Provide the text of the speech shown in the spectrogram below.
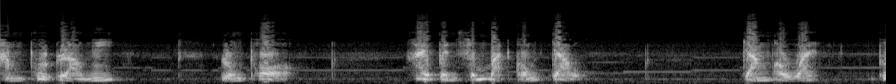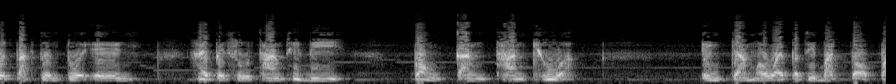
คำพูดเหล่านี้ หลวงพ่อให้เป็นสมบัติของเจ้าจำเอาไว้ เพื่อตักเตือนตัวเอง ให้ไปสู่ทางที่ดี ป้องกันทางชั่ว เองจำเอาไว้ปฏิบัติต่อไป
